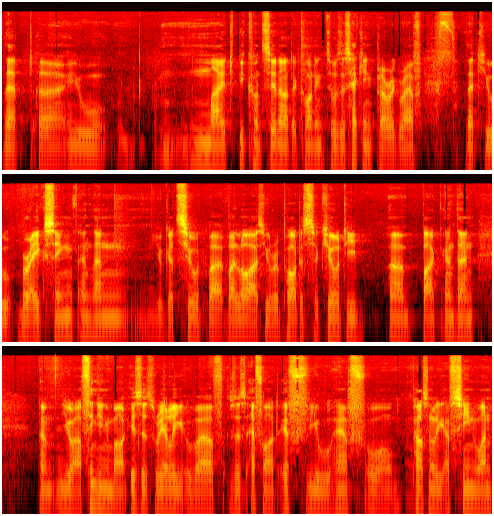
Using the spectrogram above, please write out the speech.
that you might be considered, according to this hacking paragraph, that you break things and then you get sued by, by lawyers. You report a security uh, bug and then um, you are thinking about is this really worth this effort if you have, or personally I've seen one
